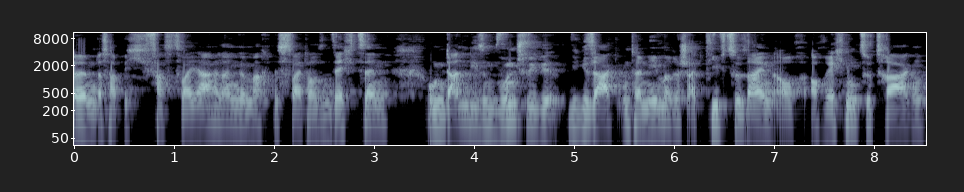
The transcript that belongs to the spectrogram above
ähm, das habe ich fast zwei Jahre lang gemacht, bis 2016, um dann diesem Wunsch, wie, wie gesagt, unternehmerisch aktiv zu sein, auch, auch Rechnung zu tragen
